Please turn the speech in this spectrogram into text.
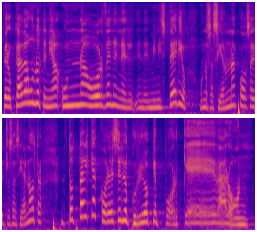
Pero cada uno tenía una orden en el, en el, ministerio. Unos hacían una cosa y otros hacían otra. Total que a Coré se le ocurrió que ¿por qué varón?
